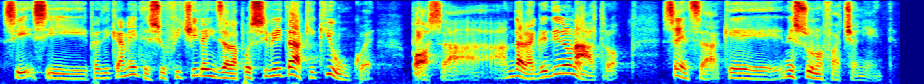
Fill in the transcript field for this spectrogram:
si, si praticamente si ufficializza la possibilità che chiunque possa andare a aggredire un altro senza che nessuno faccia niente.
